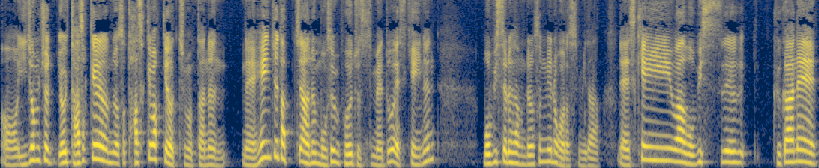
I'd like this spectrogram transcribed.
어, 2점슛 15개를 던져서 5개밖에 넣지 못하는, 네, 헤인즈답지 않은 모습을 보여줬음에도 SK는 모비스를 상대로 승리를 거뒀습니다. 네, SK와 모비스 그간의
